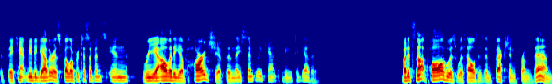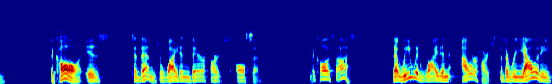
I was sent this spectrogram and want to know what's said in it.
If they can't be together as fellow participants in reality of hardship, then they simply can't be together. But it's not Paul who has withheld his infection from them. The call is to them to widen their hearts also. And the call is to us that we would widen our hearts to the reality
